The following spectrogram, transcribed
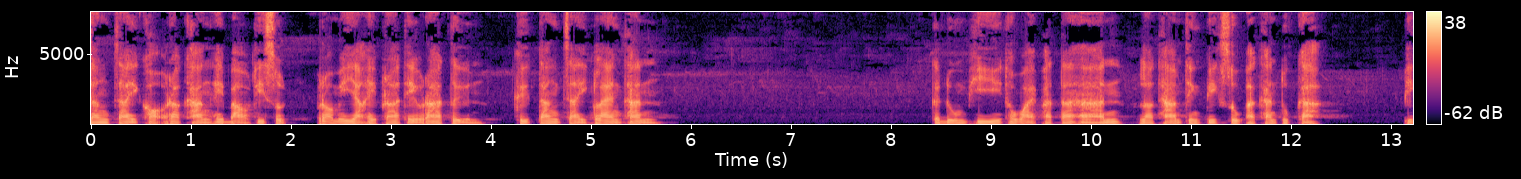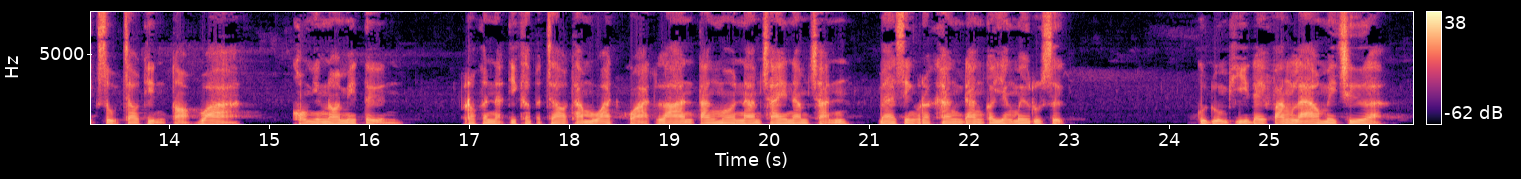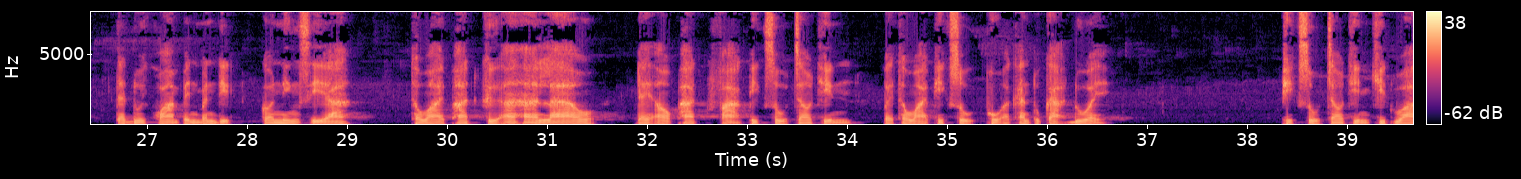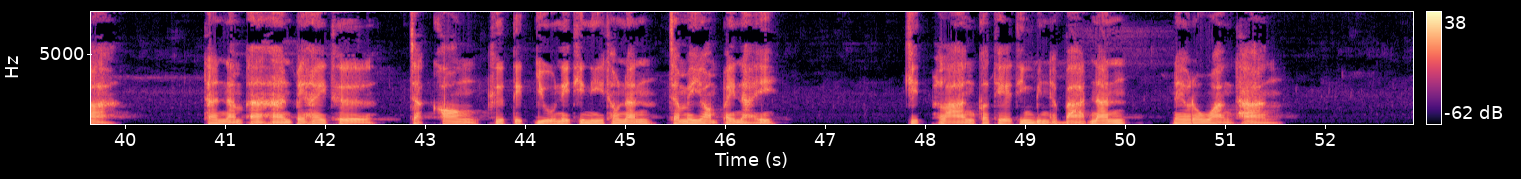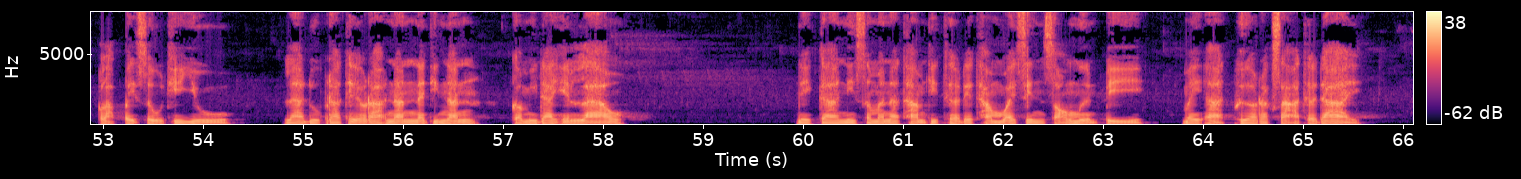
ตั้งใจเคาะระฆังให้เบาที่สุด เพราะไม่อยากให้พระเทระตื่น คือตั้งใจแกล้งท่าน กระดุมพีถวายพัตาหาร แล้วถามถึงภิกษุอาคันตุกะ ภิกษุเจ้าถิ่นตอบว่า คงยังนอนไม่ตื่น เพราะขณะที่ข้าพเจ้าทำวัดกวาดลานตั้งหม้อนน้ำใช้น้ำฉัน แม้สิ่งระฆังดังก็ยังไม่รู้สึก กุดุมพีได้ฟังแล้วไม่เชื่อ แต่ด้วยความเป็นบัณฑิตก็นิ่งเสีย ถวายพัดคืออาหารแล้ว ได้เอาพัดฝากภิกษุเจ้าถิ่น ไปถวายภิกษุผู้อาคันตุกะด้วย ภิกษุเจ้าถิ่นคิดว่า ถ้านำอาหารไปให้เธอจากข้องคือติดอยู่ในที่นี้เท่านั้นจะไม่ยอมไปไหน คิดพลางก็เททิ้งบินทบาทนั้นในระหว่างทาง กลับไปสู่ที่อยู่ และดูพระเถระนั้นในที่นั้นก็มิได้เห็นแล้ว ในการนิสมณธรรมที่เธอได้ทำไว้สิ้นสองหมื่นปี ไม่อาจเพื่อรักษาเธอได้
